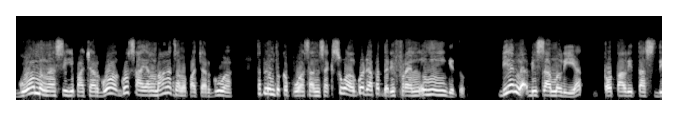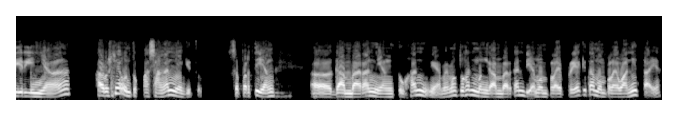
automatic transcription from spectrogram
gue mengasihi pacar gue, gue sayang banget sama pacar gue. Tapi untuk kepuasan seksual gue dapat dari friend ini gitu. Dia nggak bisa melihat totalitas dirinya harusnya untuk pasangannya gitu. Seperti yang uh, gambaran yang Tuhan ya memang Tuhan menggambarkan dia mempelai pria kita mempelai wanita ya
